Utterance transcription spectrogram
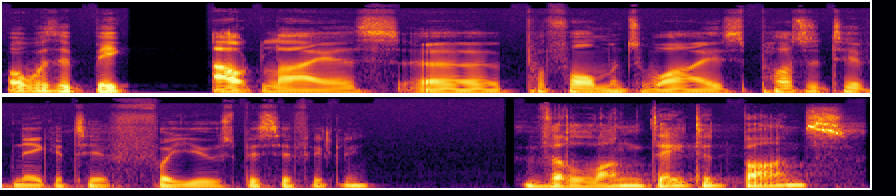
what were the big outliers uh, performance wise, positive, negative for you specifically? The long dated bonds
